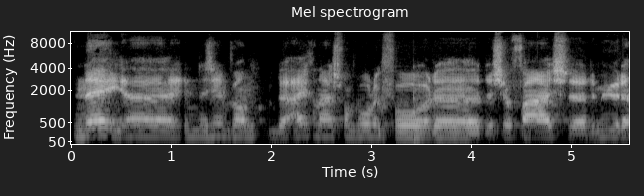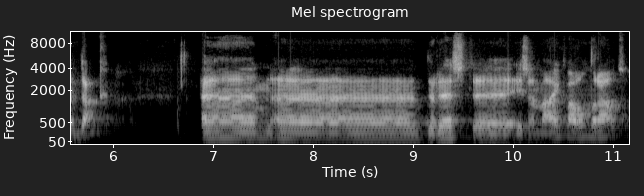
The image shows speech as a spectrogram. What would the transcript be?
Nee, uh, in de zin van de eigenaar is verantwoordelijk voor de, de chauffage, eh, de muur en het dak. En uh, de rest is aan mij qua onderhoud.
